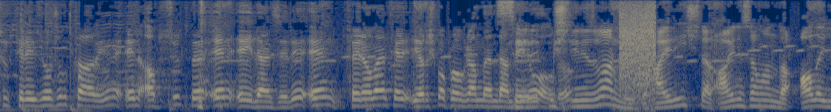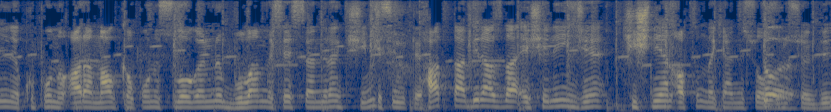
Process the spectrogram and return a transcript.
Türk televizyonculuk tarihinin en absürt ve en eğlenceli, en fenomen te- yarışma programlarından biri oldu. Seyretmişliğiniz var mı? Hayri İşler aynı zamanda al eline kuponu ara nal kaponu sloganını bulan ve seslendiren kişiymiş. Kesinlikle. Hatta biraz daha eşeleyince kişneyen atın da kendisi olduğunu Doğru. söyledi.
